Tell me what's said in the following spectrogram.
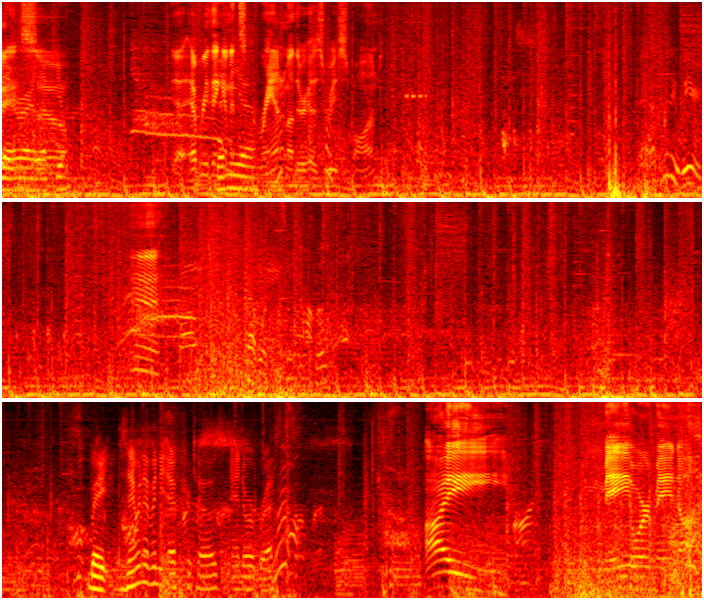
there, where I so left you. yeah, everything Then and its the, uh, grandmother has respawned. Really weird. Eh, That wasn't so difficult. Wait, does anyone have any extra toes and or breasts? I may or may not.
